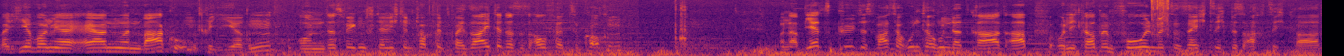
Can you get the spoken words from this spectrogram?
weil hier wollen wir eher nur ein Vakuum kreieren und deswegen stelle ich den Topf jetzt beiseite, dass es aufhört zu kochen. Und ab jetzt kühlt das Wasser unter 100 Grad ab und ich glaube empfohlen wird es 60 bis 80 Grad.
